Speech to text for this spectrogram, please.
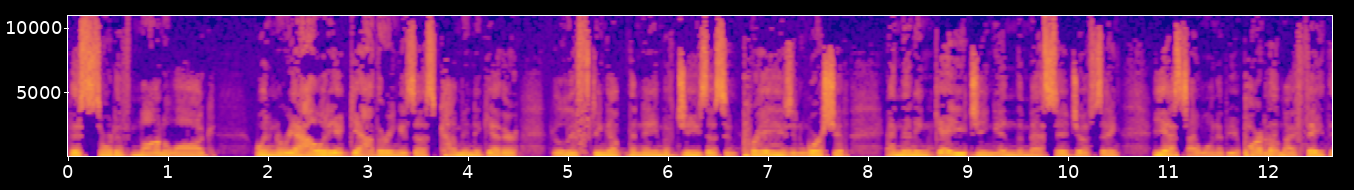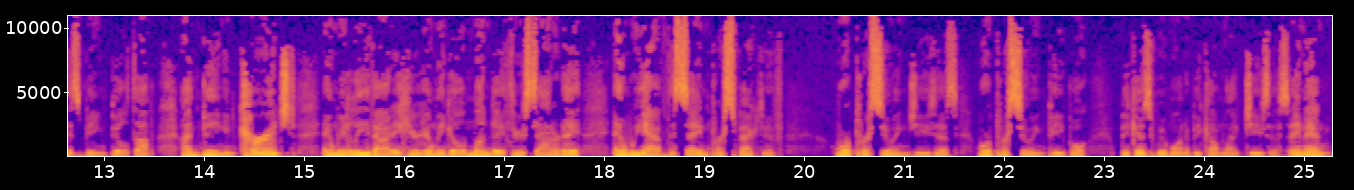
this sort of monologue when in reality, a gathering is us coming together, lifting up the name of Jesus in praise and worship, and then engaging in the message of saying, Yes, I want to be a part of that. My faith is being built up. I'm being encouraged. And we leave out of here and we go Monday through Saturday, and we have the same perspective. We're pursuing Jesus, we're pursuing people because we want to become like Jesus. Amen?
